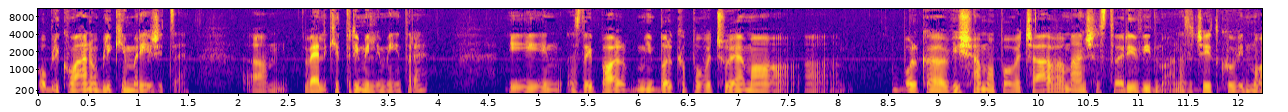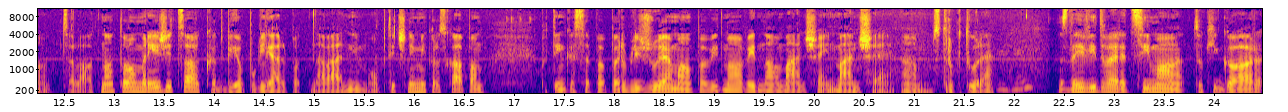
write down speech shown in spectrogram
oblikovan v obliki mrežice. Um, velik je 3 mm. In zdaj pa mi bolj, ko povečujemo. Uh, bolj, ko višamo povečavo, manjše stvari vidimo. Na začetku vidimo celotno to mrežico, kot bi jo pogledali pod navadnim optičnim mikroskopom, potem, ko se pa približujemo, pa vidimo vedno manjše in manjše um, strukture. Mhm. Zdaj vidva recimo tukaj gor.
